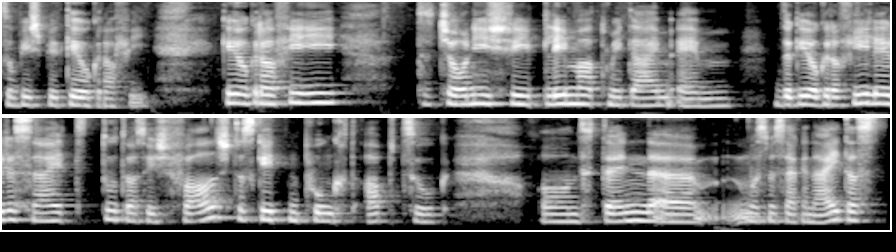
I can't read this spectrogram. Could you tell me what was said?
zum Beispiel Geografie. Geografie, der Johnny schreibt Limmat mit einem M. Der Geografielehrer sagt, du, das ist falsch, das gibt einen Punkt Abzug. Und dann äh, muss man sagen, nein, das,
